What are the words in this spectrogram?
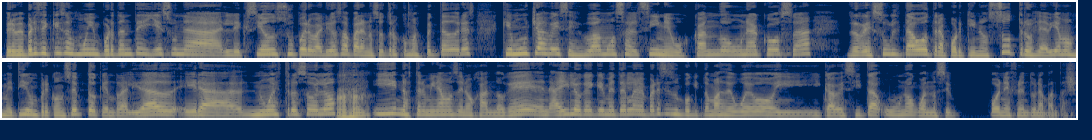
Pero me parece que eso es muy importante y es una lección súper valiosa para nosotros como espectadores, que muchas veces vamos al cine buscando una cosa, resulta otra, porque nosotros le habíamos metido un preconcepto que en realidad era nuestro solo. Ajá. Y nos terminamos enojando, que ahí lo que hay que meterle me parece es un poquito más de huevo y, y cabecita uno cuando se pone frente a una pantalla.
